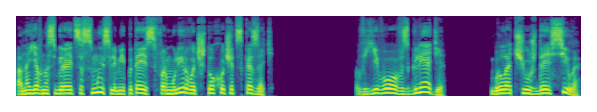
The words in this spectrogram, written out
Она явно собирается с мыслями, пытаясь сформулировать, что хочет сказать. В его взгляде была чуждая сила.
